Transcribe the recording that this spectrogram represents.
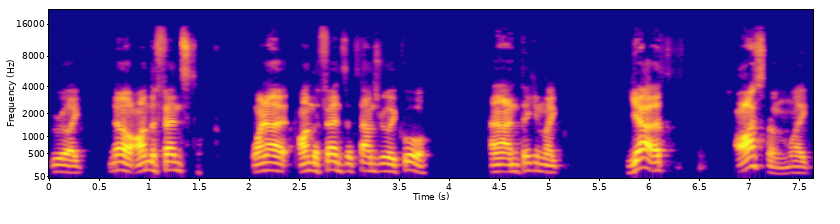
we were like, no, on the fence. Why not on the fence? That sounds really cool. And I'm thinking like, yeah, that's awesome. Like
